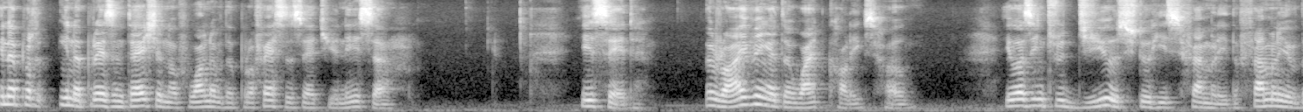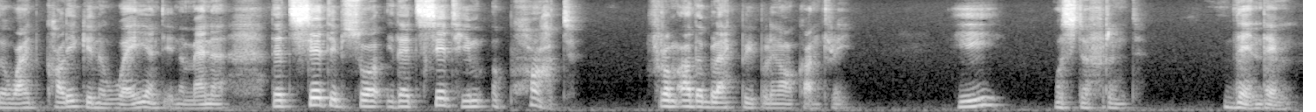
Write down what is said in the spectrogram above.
In a, in a presentation of one of the professors at UNISA, he said, arriving at a white colleague's home, he was introduced to his family, the family of the white colleague, in a way and in a manner that set him, so, that set him apart from other black people in our country. He was different than them.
